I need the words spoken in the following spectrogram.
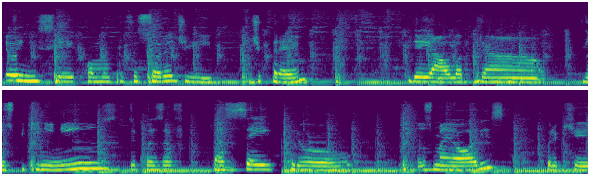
Eu iniciei como professora de, de pré, dei aula para os pequenininhos, depois eu passei para os maiores, porque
